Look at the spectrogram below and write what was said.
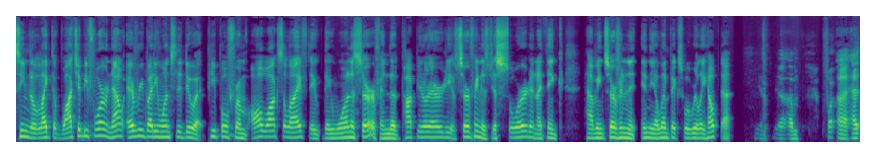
seem to like to watch it before. Now everybody wants to do it. People from all walks of life they they want to surf, and the popularity of surfing has just soared. And I think having surfing in the Olympics will really help that. Yeah. yeah um, for, uh, I,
